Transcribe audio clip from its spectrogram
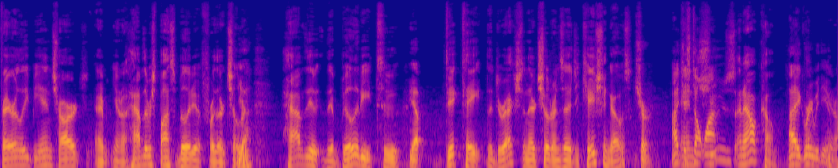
fairly be in charge and you know have the responsibility for their children Yeah. have the the ability to yep. Dictate the direction their children's education goes Sure. I just don't want choose an outcome I agree with you.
